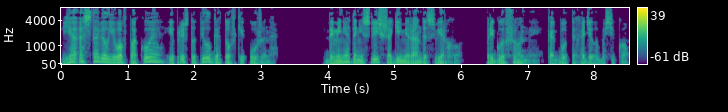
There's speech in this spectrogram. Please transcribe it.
Я оставил его в покое и приступил к готовке ужина. До меня донеслись шаги Миранды сверху, приглушенные, как будто ходила босиком.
